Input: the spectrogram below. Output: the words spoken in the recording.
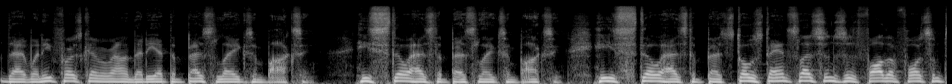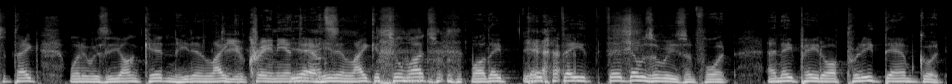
that when he first came around that he had the best legs in boxing. He still has the best legs in boxing. He still has the best. Those dance lessons his father forced him to take when he was a young kid, and he didn't like the Ukrainian. Yeah, dance. he didn't like it too much. well, they, they, yeah. they, they, there was a reason for it, and they paid off pretty damn good.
